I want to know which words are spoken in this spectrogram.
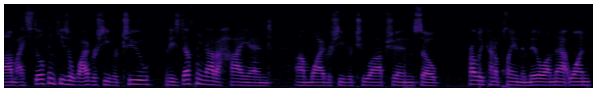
Um, I still think he's a wide receiver two, but he's definitely not a high end um, wide receiver two option. So probably kind of playing the middle on that one.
